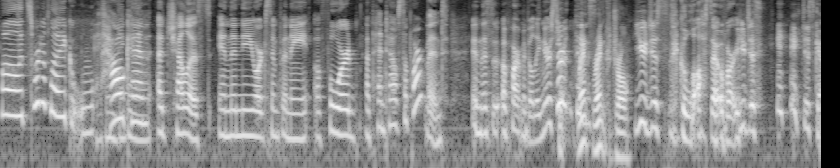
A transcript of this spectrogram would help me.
Well, it's sort of like how think of can a cellist in the New York Symphony afford a penthouse apartment in this apartment building? There are certain Rent things rent control. you just gloss over. You just you just go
